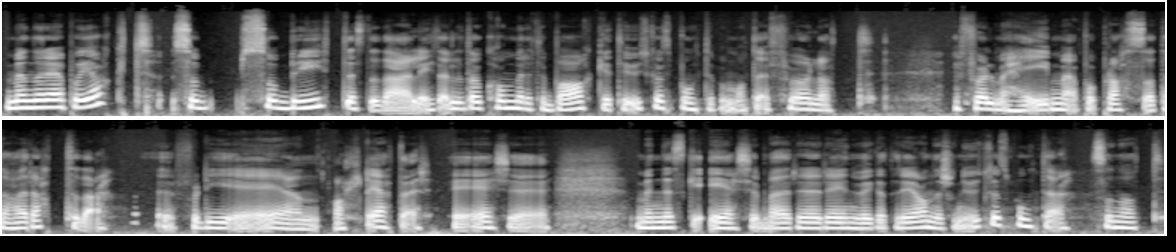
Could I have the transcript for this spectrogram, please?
Men når jeg er på jakt, så, så, brytes det der litt. Eller da kommer jeg tilbake til utgangspunktet, på en måte. Jeg føler, at, jeg føler meg hjemme, på plass, at jeg har rett til det. Eh, fordi jeg er en alteter. Er mennesket er ikke bare ren vegetarianer sånn i utgangspunktet. Sånn at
